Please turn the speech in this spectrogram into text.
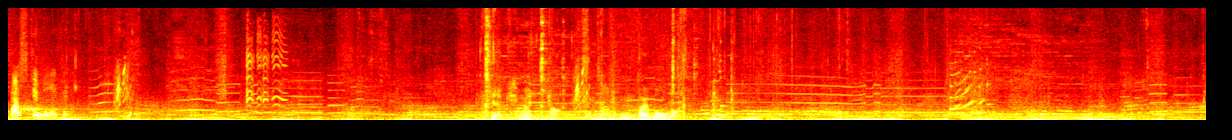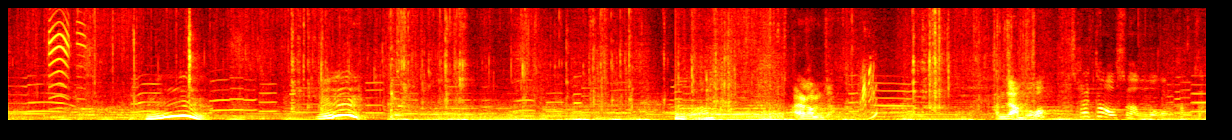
맛있게 먹을게 진짜 개맛있다. 응, 빨리 먹어봐. 음, 알감자. 감자 안 먹어? 설탕 없으면 안 먹어 감자.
